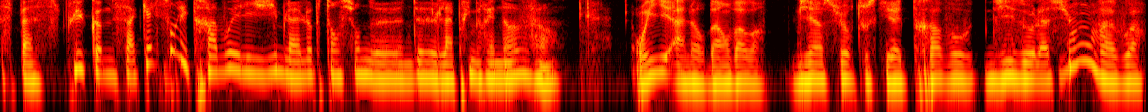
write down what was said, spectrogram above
se passe plus comme ça. Quels sont les travaux éligibles à l'obtention de, de la prime rénov? Oui, alors bah, on va avoir bien sûr tout ce qui va être travaux d'isolation, on va avoir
